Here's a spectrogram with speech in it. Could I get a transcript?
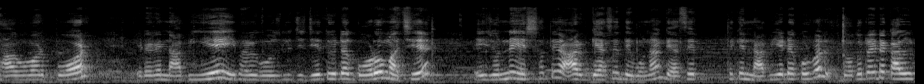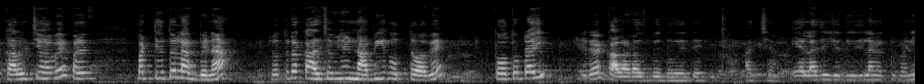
ঝাঁক হওয়ার পর এটাকে নাবিয়ে এইভাবে ঘষলে যে যেহেতু এটা গরম আছে এই জন্যে এর সাথে আর গ্যাসে দেবো না। গ্যাসের থেকে নাবিয়ে এটা করবার যতটা এটা কাল কালচে হবে বাট তেতো লাগবে না। যতটা কালচে যেন নাবিয়ে করতে হবে, ততটাই এটা কালার আসবে দইয়েতে আচ্ছা এলাচে যদি দিলাম একটুখানি,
